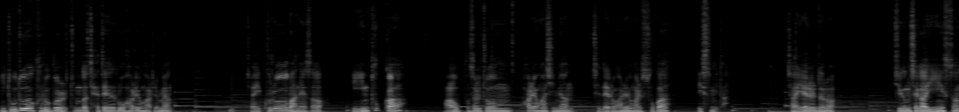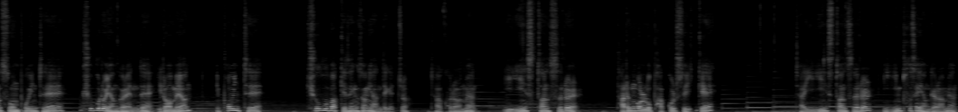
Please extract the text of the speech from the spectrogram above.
이 노드 그룹을 좀 더 제대로 활용하려면 자 이 그룹 안에서 이 input과 output을 좀 활용하시면 제대로 활용할 수가 있습니다. 자 예를 들어 지금 제가 이 instance on point에 cube로 연결했는데 이러면 이 포인트에 cube밖에 생성이 안 되겠죠. 자 그러면 이 instance를 다른 걸로 바꿀 수 있게 자 이 instance를 이 input에 연결하면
